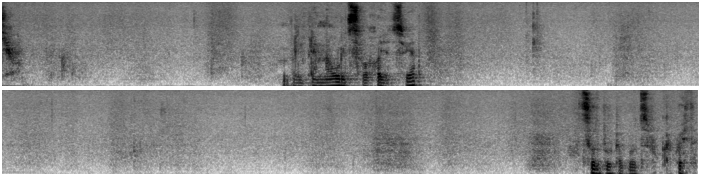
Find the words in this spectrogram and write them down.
Тихо. Блин, прям на свет. Отсюда был как будто звук какой-то.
